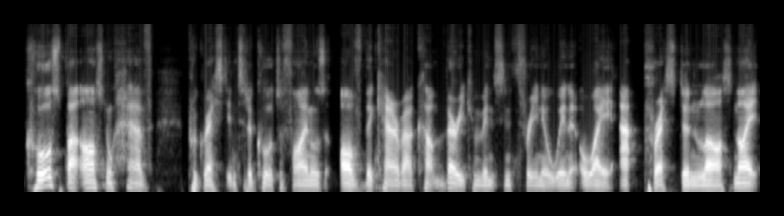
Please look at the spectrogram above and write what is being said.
course. But Arsenal have progressed into the quarterfinals of the Carabao Cup. Very convincing 3 0 win away at Preston last night.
